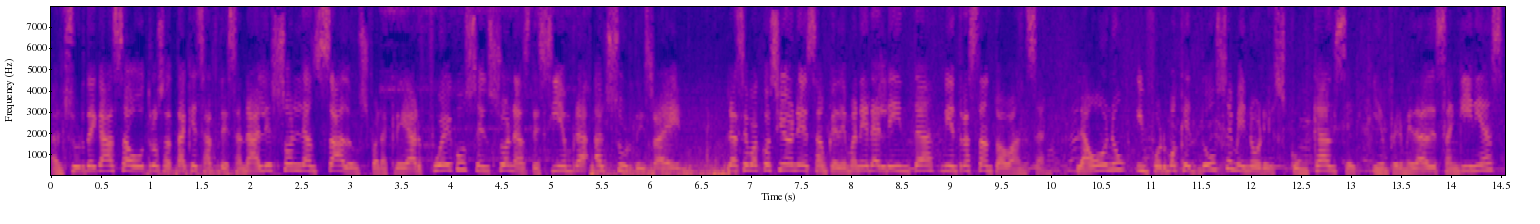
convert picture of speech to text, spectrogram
Al sur de Gaza, otros ataques artesanales son lanzados para crear fuegos en zonas de siembra al sur de Israel. Las evacuaciones, aunque de manera lenta, mientras tanto avanzan. La ONU informó que 12 menores con cáncer y enfermedades sanguíneas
